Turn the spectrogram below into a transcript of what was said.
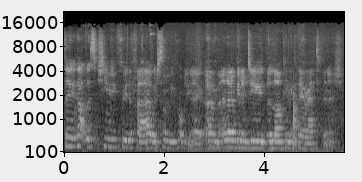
So that was She Moved Through the Fair, which some of you probably know. Um, and then I'm going to do The Lark in the Clear Air to finish.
